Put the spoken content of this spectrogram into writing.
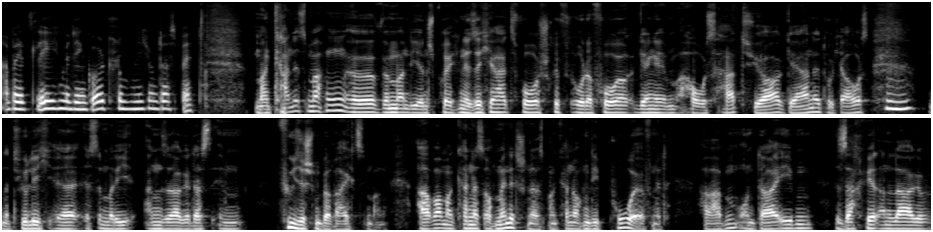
Aber jetzt lege ich mir den Goldklumpen nicht unters Bett. Man kann es machen, äh, wenn man die entsprechende Sicherheitsvorschrift oder Vorgänge im Haus hat. Ja, gerne, durchaus. Mhm. Natürlich äh, ist immer die Ansage, das im physischen Bereich zu machen. Aber man kann das auch managen lassen. Man kann auch ein Depot eröffnet haben und da eben Sachwertanlage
